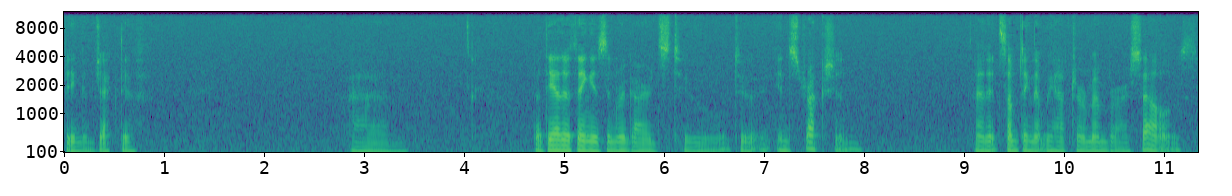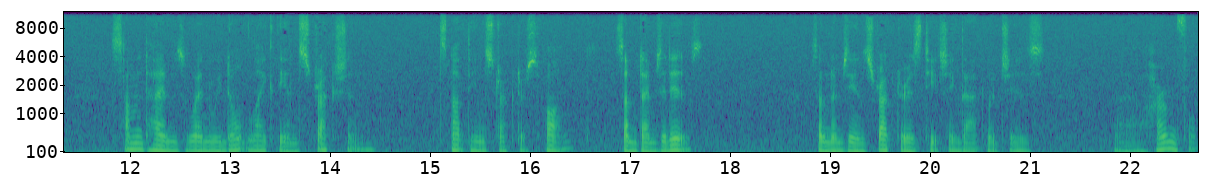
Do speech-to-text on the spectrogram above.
being objective. Um, but the other thing is in regards to, to instruction, and it's something that we have to remember ourselves. Sometimes when we don't like the instruction, it's not the instructor's fault. Sometimes it is. Sometimes the instructor is teaching that which is uh, harmful.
